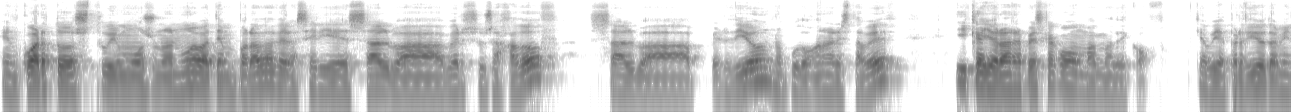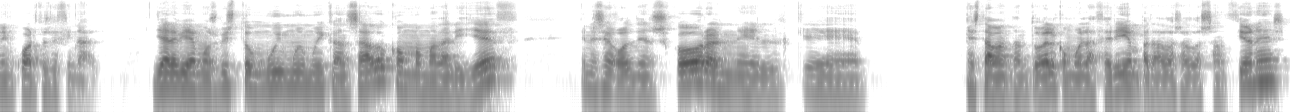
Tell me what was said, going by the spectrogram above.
En cuartos tuvimos una nueva temporada de la serie Salva versus Ajadov. Salva perdió, no pudo ganar esta vez y cayó a la repesca con Mamadekov, que había perdido también en cuartos de final. Ya le habíamos visto muy, muy, muy cansado con Mamadaliyev en ese Golden Score en el que estaban tanto él como el Acerí empatados a dos sanciones.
